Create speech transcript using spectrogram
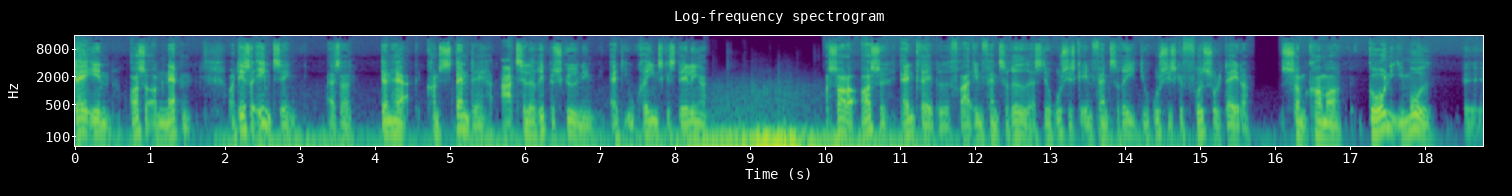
dag ind, også om natten. Og det er så én ting, altså den her konstante artilleribeskydning af de ukrainske stillinger. Og så er der også angrebet fra infanteriet, altså det russiske infanteri, de russiske fodsoldater, som kommer gående imod øh,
